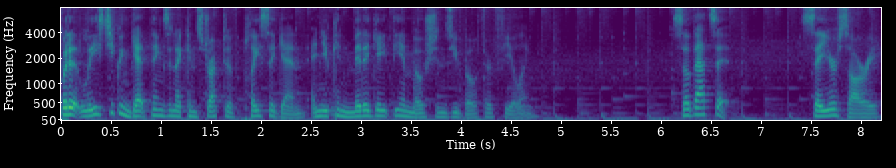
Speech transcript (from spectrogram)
But at least you can get things in a constructive place again and you can mitigate the emotions you both are feeling. So that's it. Say you're sorry,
